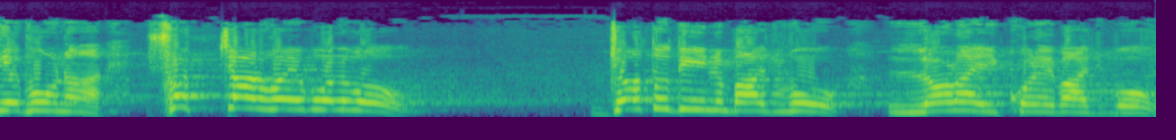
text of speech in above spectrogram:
দেব না, সোচ্চার হয়ে বলব। যতদিন বাঁচবো, লড়াই করে বাঁচবো।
